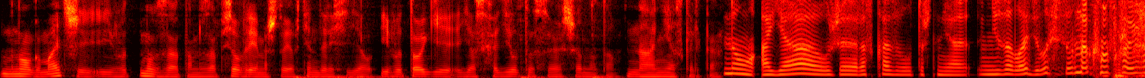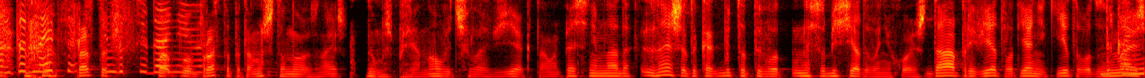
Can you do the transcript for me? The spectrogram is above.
много матчей, и вот, ну, за там, за все время, что я в Тиндере сидел. И в итоге я сходил-то совершенно там на несколько. Ну, а я уже рассказывала то, что у меня не заладилось со знакомствами в интернете просто, с Тиндер-свиданиями. Просто потому что, ну, знаешь, думаешь, бля, новый человек, там опять с ним надо... Знаешь, это как будто ты вот на собеседование ходишь. Да, привет, вот я Никита, вот занимаюсь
